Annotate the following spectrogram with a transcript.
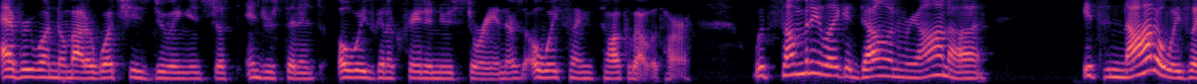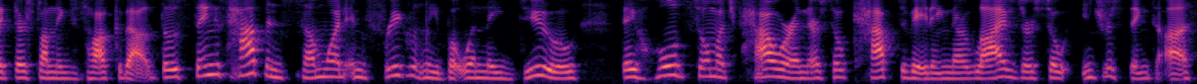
everyone, no matter what she's doing, is just interested in. It's always going to create a new story and there's always something to talk about with her. With somebody like Adele and Rihanna, it's not always like there's something to talk about. Those things happen somewhat infrequently, but when they do, they hold so much power and they're so captivating. Their lives are so interesting to us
